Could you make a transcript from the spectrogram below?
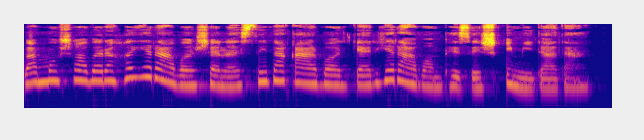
و مشاوره های روانشناسی و قربالگری روانپزشکی می‌دادند.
